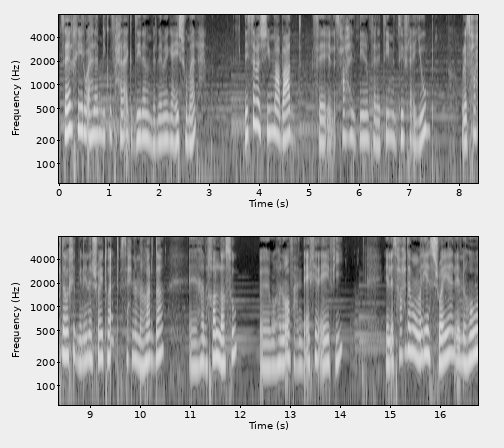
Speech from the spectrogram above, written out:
مساء الخير واهلا بيكم في حلقة جديدة من برنامج عيش وملح. لسه ماشيين مع بعض في الإصحاح ال 32 من سفر أيوب والإصحاح ده واخد مننا شوية وقت بس إحنا النهارده آه، هنخلصه آه، وهنقف عند آخر آية فيه. الإصحاح ده مميز شوية لأن هو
